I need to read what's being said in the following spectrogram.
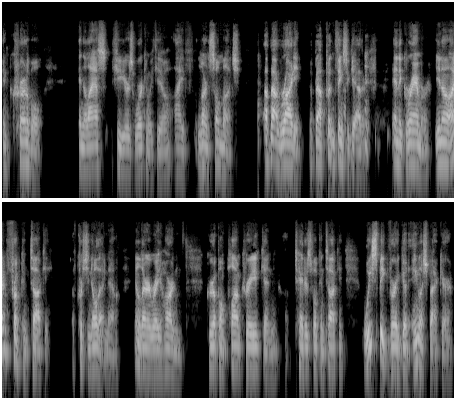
incredible in the last few years working with you. I've learned so much about writing, about putting things together, and the grammar. You know, I'm from Kentucky. Of course, you know that now. And Larry Ray Harden grew up on Plum Creek and Taylorsville, Kentucky. We speak very good English back there.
